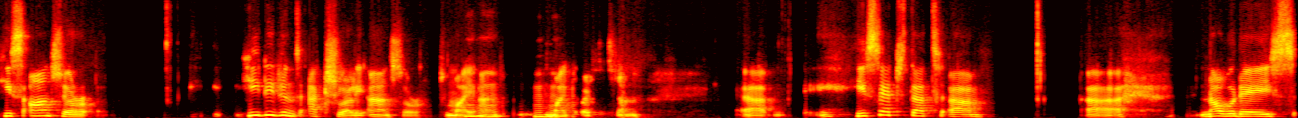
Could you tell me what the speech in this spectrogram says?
his answer he didn't actually answer to my mm-hmm. mm-hmm. my question. Uh, he said that um, uh, nowadays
